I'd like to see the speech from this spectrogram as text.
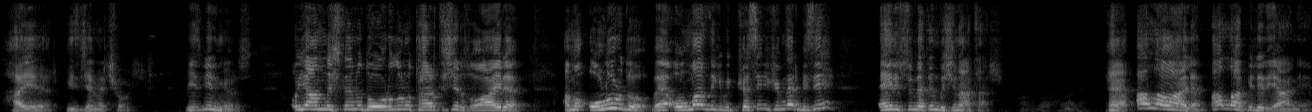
Hayır bizce meçhul. Biz bilmiyoruz. O yanlışlığını doğruluğunu tartışırız o ayrı. Ama olurdu veya olmazdı gibi kesin hükümler bizi ehli sünnetin dışına atar. He, Allah alem. Allah bilir yani.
